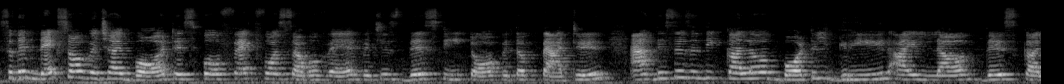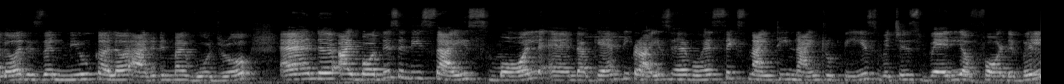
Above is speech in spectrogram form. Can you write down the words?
so the next top which I bought is perfect for summer wear which is this tee top with a pattern and this is in the color bottle green. I love this color. This is a new color added in my wardrobe and uh, I bought this in the size small and again the price है वो है 699 rupees which is very affordable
